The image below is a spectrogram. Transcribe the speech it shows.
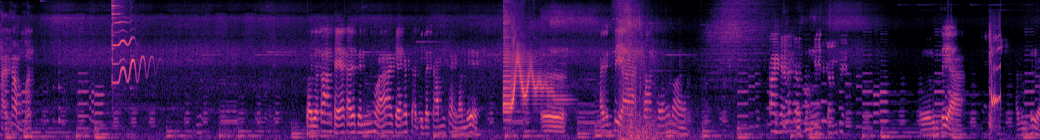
ขายข้ำอะใครจะสร้างแข่งใครจะเป็นหัวแข่งก็จัดกิจกรรมแข่งกันดิเออใครเป็นเสียสร้างแข่งให้หน่อยตั้งแค่แล้วก็ทำกิจกรรมด้วยเออเป็นเสียใครเป็นเสีย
